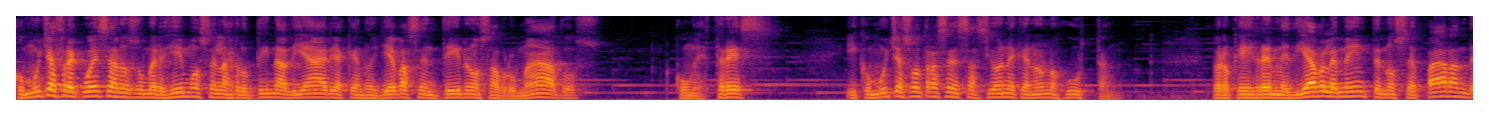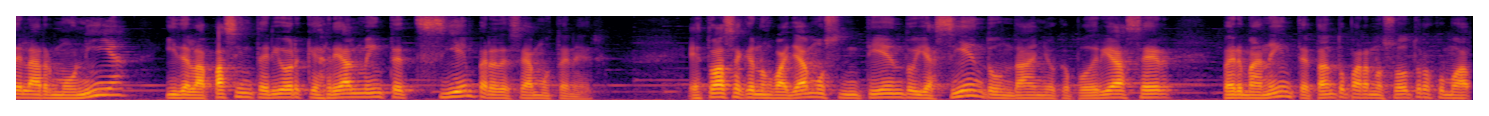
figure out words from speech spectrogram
Con mucha frecuencia nos sumergimos en la rutina diaria que nos lleva a sentirnos abrumados, con estrés y con muchas otras sensaciones que no nos gustan, pero que irremediablemente nos separan de la armonía y de la paz interior que realmente siempre deseamos tener. Esto hace que nos vayamos sintiendo y haciendo un daño que podría ser permanente tanto para nosotros como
